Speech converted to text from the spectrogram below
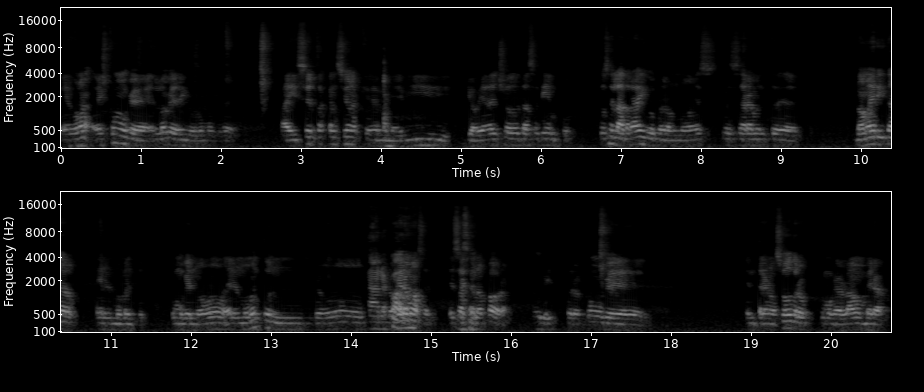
es, una, es como que, es lo que digo, como que hay ciertas canciones que maybe yo había hecho desde hace tiempo, entonces la traigo, pero no es necesariamente, no merita en el momento, como que no, en el momento no, Ah, no queremos hacer, exacto, no es para ahora, Ok. pero es como que entre nosotros, como que hablamos, mira,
